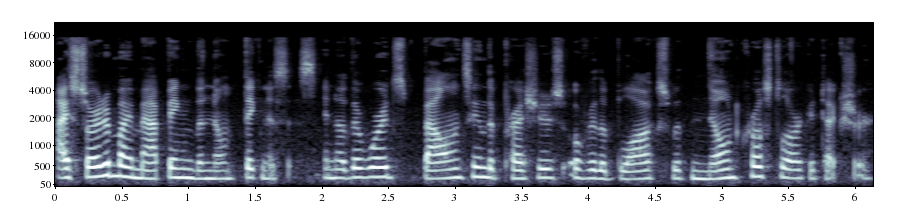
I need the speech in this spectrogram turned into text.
I started by mapping the known thicknesses, in other words, balancing the pressures over the blocks with known crustal architecture,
